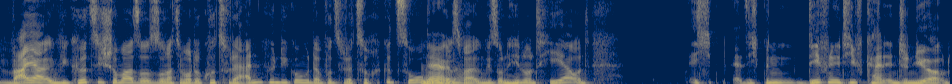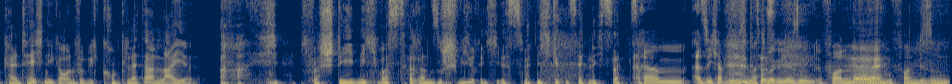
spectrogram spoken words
war ja irgendwie kürzlich schon mal so, so nach dem Motto, kurz vor der Ankündigung, dann wurde es wieder zurückgezogen. Ja, Das genau. war irgendwie so ein Hin und Her und ich, also ich bin definitiv kein Ingenieur und kein Techniker und wirklich kompletter Laie. Aber ich, ich verstehe nicht, was daran so schwierig ist, wenn ich ganz ehrlich sein soll. Ähm, also ich habe ein bisschen was Das- darüber gelesen von, äh. ähm, von diesem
